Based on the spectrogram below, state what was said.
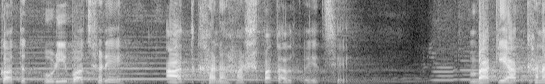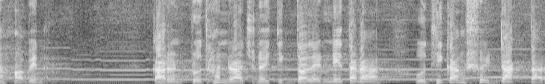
গত কুড়ি বছরে আধখানা হাসপাতাল হয়েছে। বাকি আধখানা হবে না। কারণ প্রধান রাজনৈতিক দলের নেতারা অধিকাংশই ডাক্তার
